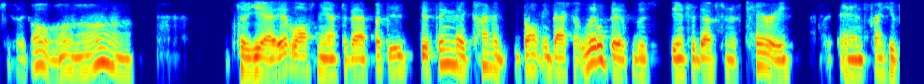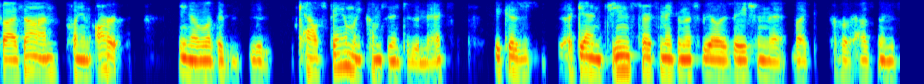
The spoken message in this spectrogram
She's like, oh, uh, uh. so yeah, it lost me after that. But the, the thing that kind of brought me back a little bit was the introduction of Terry and Frankie Faison playing Art, you know, the, the Cal's family comes into the mix because again, Jean starts making this realization that like her husband's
